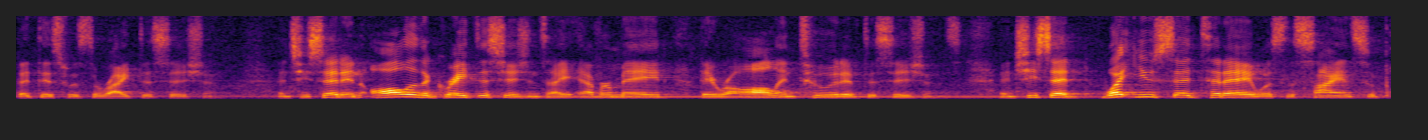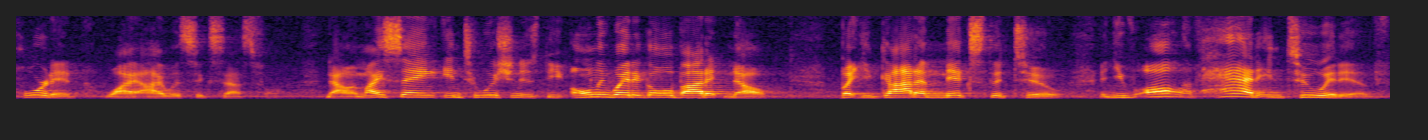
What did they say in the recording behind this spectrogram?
that this was the right decision. And she said, in all of the great decisions I ever made, they were all intuitive decisions. And she said, what you said today was the science supported why I was successful. Now, am I saying intuition is the only way to go about it? No. But you gotta mix the two. And you've all have had intuitive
